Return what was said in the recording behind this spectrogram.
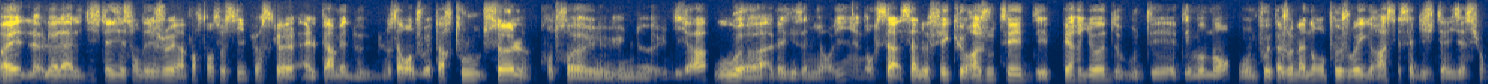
Le- la digitalisation des jeux est importante aussi parce qu'elle permet notamment de jouer partout, seul contre une, IA ou euh, avec des amis en ligne. Donc ça, ne fait que rajouter des périodes ou des, moments où on ne pouvait pas jouer. Maintenant, on peut jouer grâce à cette digitalisation.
